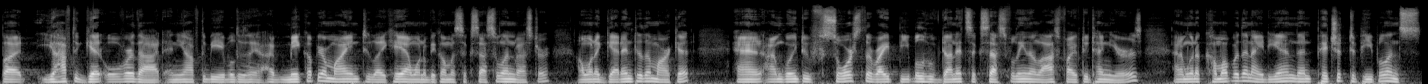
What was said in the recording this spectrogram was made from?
but you have to get over that and you have to be able to say, I make up your mind to like, hey, I want to become a successful investor. I want to get into the market and I'm going to source the right people who've done it successfully in the last five to 10 years. And I'm going to come up with an idea and then pitch it to people and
